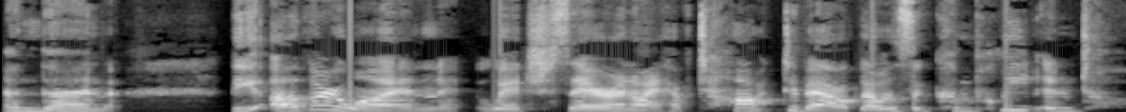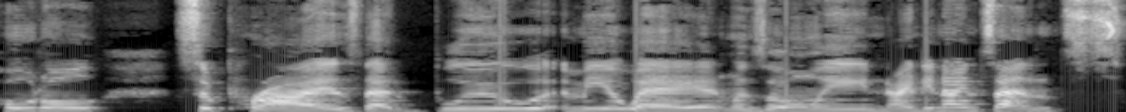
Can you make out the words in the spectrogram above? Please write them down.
And then the other one, which Sarah and I have talked about, that was a complete and total surprise that blew me away and was only 99 cents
